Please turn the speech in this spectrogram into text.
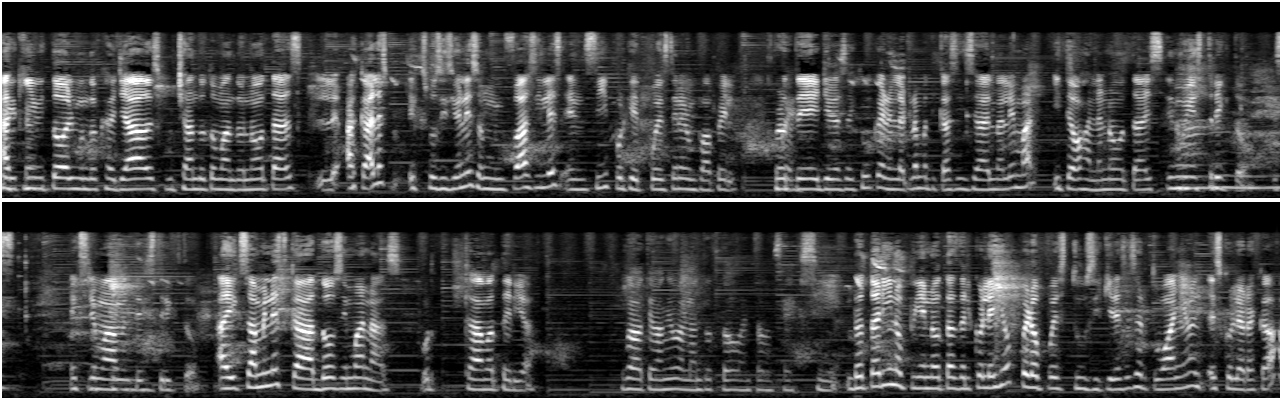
aquí, Aquí todo el mundo callado, escuchando, tomando notas. Acá las exposiciones son muy fáciles en sí porque puedes tener un papel. Pero Ok. te llegas a equivocar en la gramática si sea en alemán y te bajan la nota. Es, es muy Ah. estricto. Es extremadamente estricto. Hay exámenes cada dos semanas por cada materia. Wow, te van evaluando todo entonces. Sí, Rotary no pide notas del colegio, pero pues tú si quieres hacer tu año escolar acá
